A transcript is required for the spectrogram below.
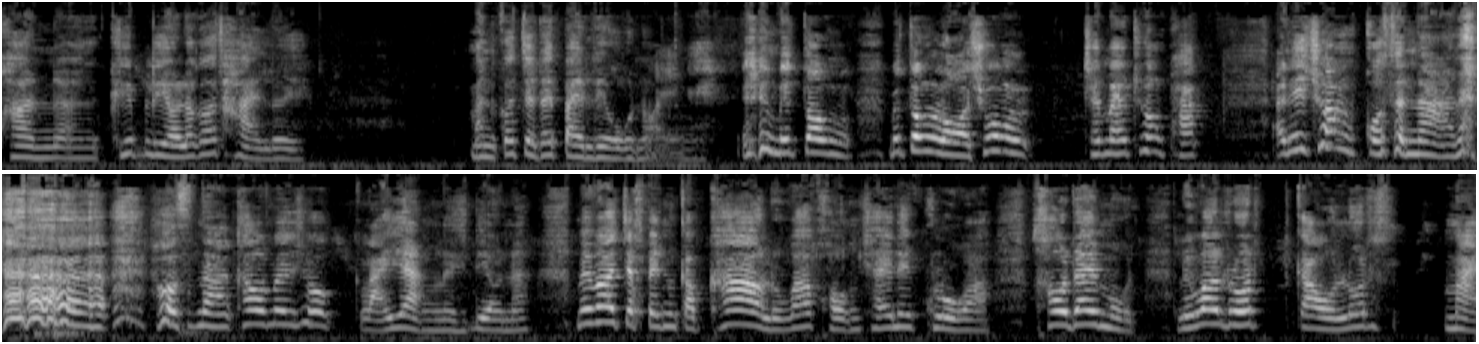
ผ่านคลิปเรียวแล้วก็ถ่ายเลย มันก็จะได้ไปเร็วหน่อยไง ไม่ต้องไม่ต้องรอช่วงใช่ไหมช่วงพัก อันนี้ช่วงโฆษณานะโฆษณาเข้าไม่โชคหลายอย่างเลยเดียวนะ ไม่ว่าจะเป็นกับข้าวหรือว่าของใช้ในครัวเข้าได้หมด หรือว่ารถเก่ารถ ใหม่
